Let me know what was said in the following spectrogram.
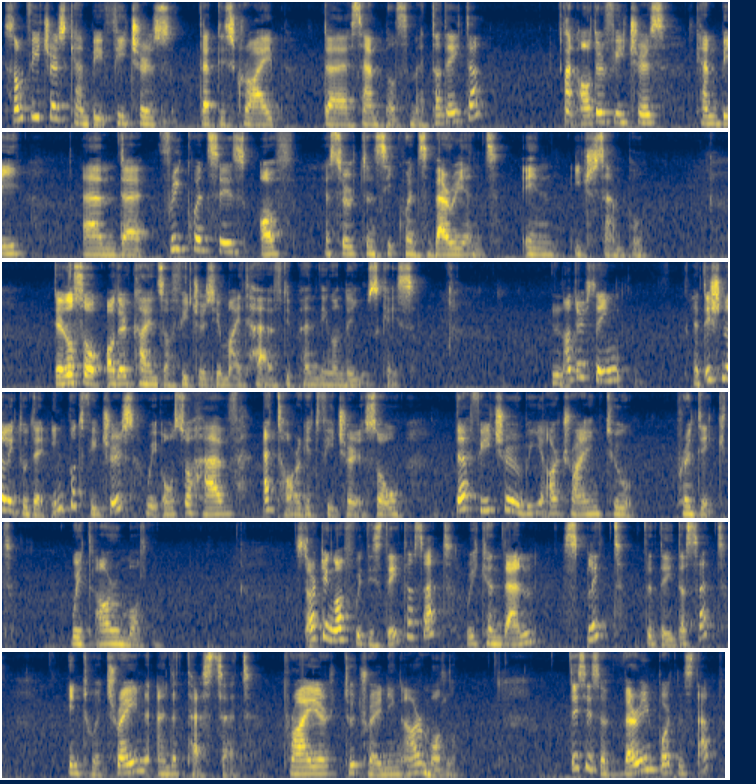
Some features can be features that describe the sample's metadata, and other features can be um, the frequencies of a certain sequence variant in each sample. There's also other kinds of features you might have depending on the use case. Another thing, additionally to the input features, we also have a target feature. So the feature we are trying to predict with our model. Starting off with this dataset, we can then split the dataset into a train and a test set prior to training our model. This is a very important step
